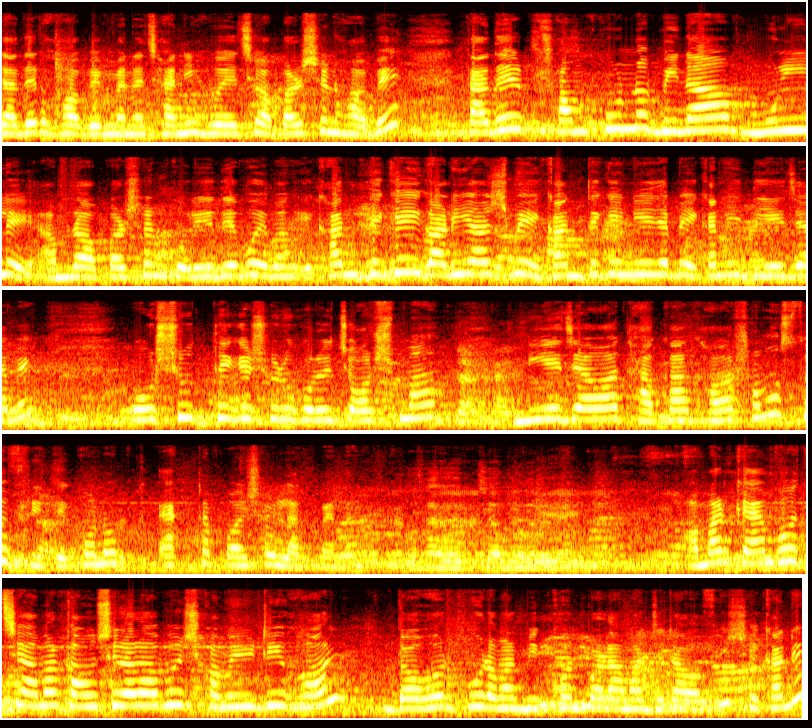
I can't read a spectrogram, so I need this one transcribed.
যাদের হবে মানে ছানি হয়েছে, অপারেশন হবে, তাদের সম্পূর্ণ বিনা মূল্যে আমরা অপারেশন করিয়ে দেবো এবং এখান থেকেই গাড়ি আসবে, এখান থেকে নিয়ে যাবে, এখানেই দিয়ে যাবে। ওষুধ থেকে শুরু করে চশমা, নিয়ে যাওয়া, থাকা, খাওয়া, সমস্ত ফ্রিতে কোনো একটা পয়সাও লাগবে না। আমার ক্যাম্প হচ্ছে আমার কাউন্সিলর অফিস কমিউনিটি হল ডহরপুর আমার বিক্ষণপাড়া আমার যেটা অফিস সেখানে।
